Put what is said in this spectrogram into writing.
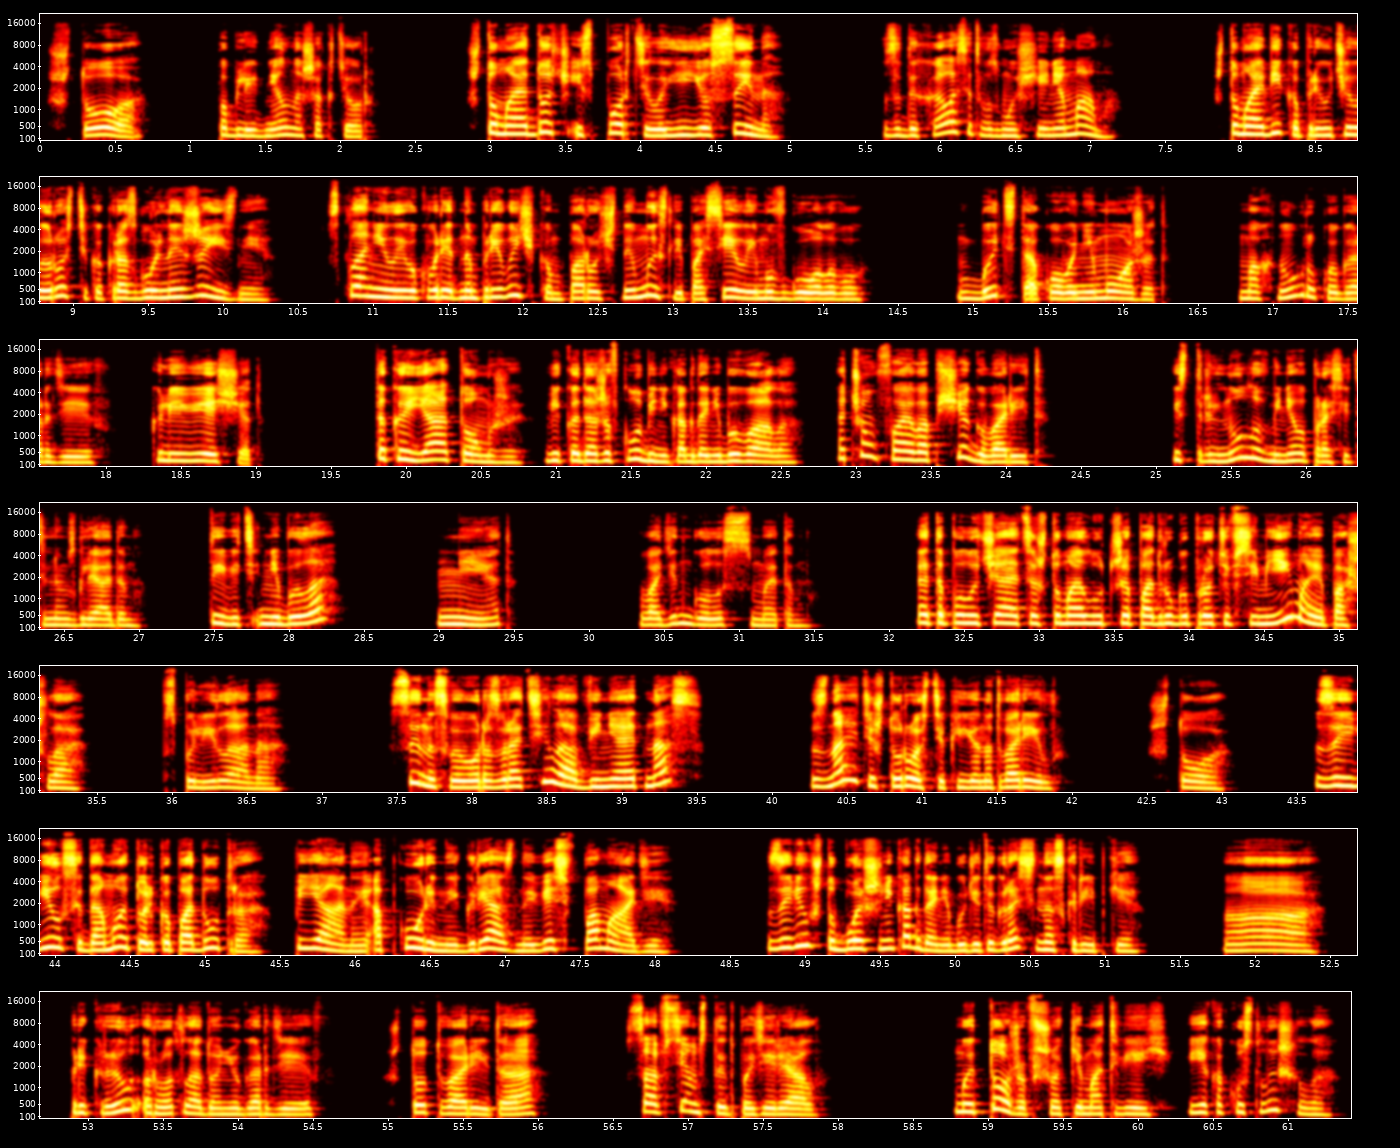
«Что?» – побледнел наш актер. «Что моя дочь испортила ее сына!» Задыхалась от возмущения мама. «Что моя Вика приучила Ростика к разгульной жизни, склонила его к вредным привычкам, порочные мысли посеяла ему в голову. Быть такого не может!» – махнул рукой Гордеев. «Клевещет!» «Так и я о том же. Вика даже в клубе никогда не бывала. О чем Фая вообще говорит?» И стрельнула в меня вопросительным взглядом. «Ты ведь не была?» «Нет», в один голос с Мэтом. «Это получается, что моя лучшая подруга против семьи моей пошла?» Вспылила она. «Сына своего развратила, обвиняет нас? Знаете, что Ростик ее натворил?» «Что?» Заявился домой только под утро, пьяный, обкуренный, грязный, весь в помаде. Заявил, что больше никогда не будет играть на скрипке. а, -а, -а прикрыл рот ладонью Гордеев. «Что творит, а? Совсем стыд потерял». Мы тоже в шоке, Матвей. Я как услышала.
